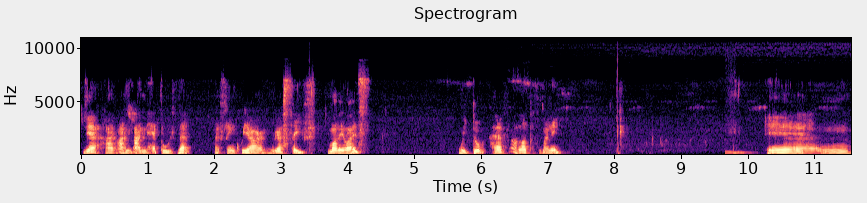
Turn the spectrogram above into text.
yeah, I, I'm I'm happy with that. I think we are we are safe money wise. We do have a lot of money. And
